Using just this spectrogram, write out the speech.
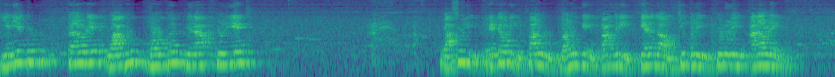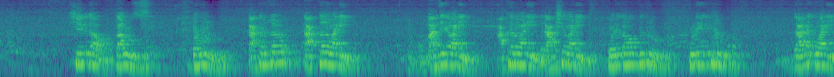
येनियपूर तळवडे वाघू मोहकल विरा कोळिये वासुली रेटवडी पाळू म्हाळुंगे पांगरी केळगाव चिंबली कुरळी आनावळे शेलगाव काळूस बहुल टाकरकळ टाकळवाडी मांजरेवाडी आखरवाडी राक्षवाडी कोरेगाव बुद्रुक पुणे खुर्द गाडकवाडी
